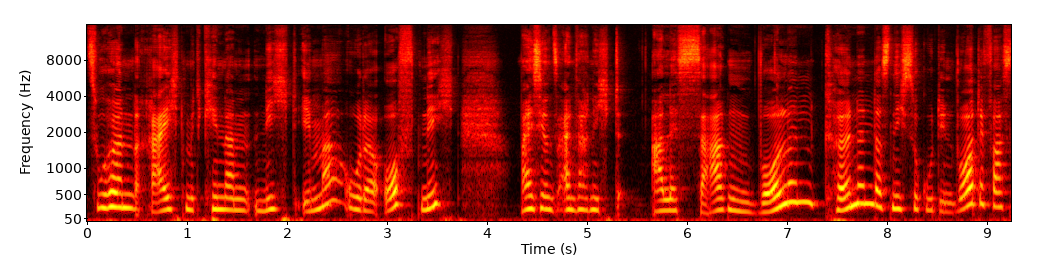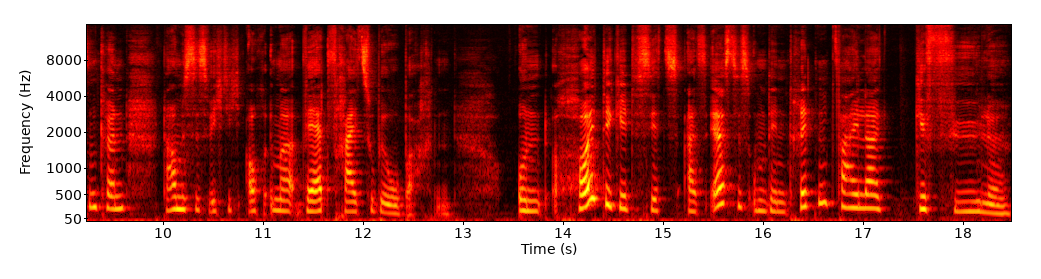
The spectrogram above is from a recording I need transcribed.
zuhören reicht mit Kindern nicht immer oder oft nicht, weil sie uns einfach nicht alles sagen wollen, können, das nicht so gut in Worte fassen können. Darum ist es wichtig, auch immer wertfrei zu beobachten. Und heute geht es jetzt als erstes um den dritten Pfeiler Gefühle.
